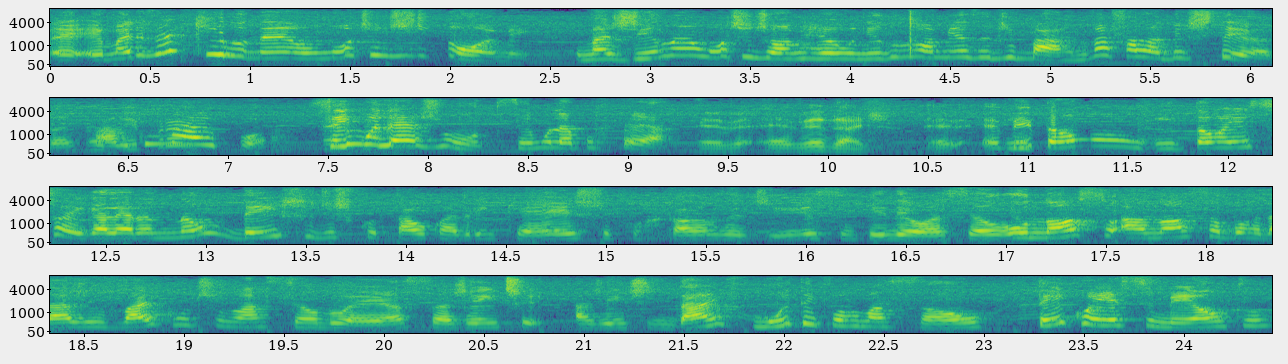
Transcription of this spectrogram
é- é- mas é aquilo, né? Um monte de homem. Imagina um monte de homem reunido numa mesa de bar. Não vai falar besteira? Claro que por vai, pô. Sem mulher junto, sem mulher por perto. É, é verdade. É, é bem Então, então é isso aí, galera. Não deixe de escutar o Quadrincast por causa disso, entendeu? Assim, o nosso, a nossa abordagem vai continuar sendo essa. A gente, a gente dá muita informação, tem conhecimento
